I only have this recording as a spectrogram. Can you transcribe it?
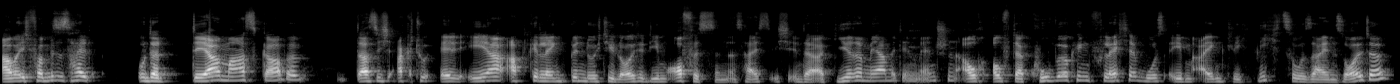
aber ich vermisse es halt unter der Maßgabe, dass ich aktuell eher abgelenkt bin durch die Leute, die im Office sind. Das heißt, ich interagiere mehr mit den Menschen, auch auf der Coworking-Fläche, wo es eben eigentlich nicht so sein sollte.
